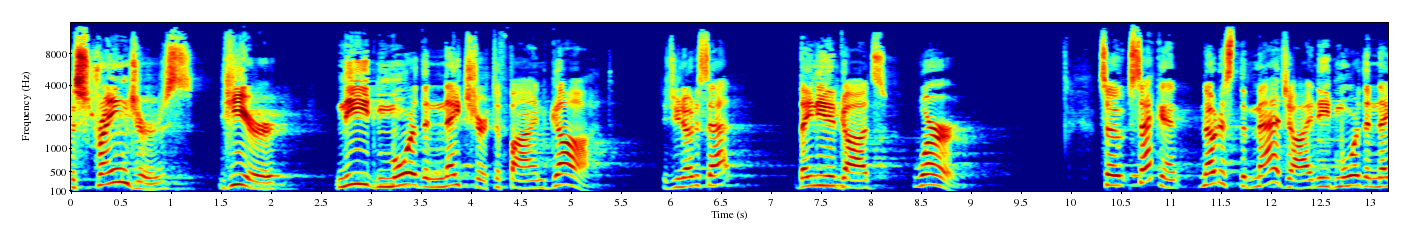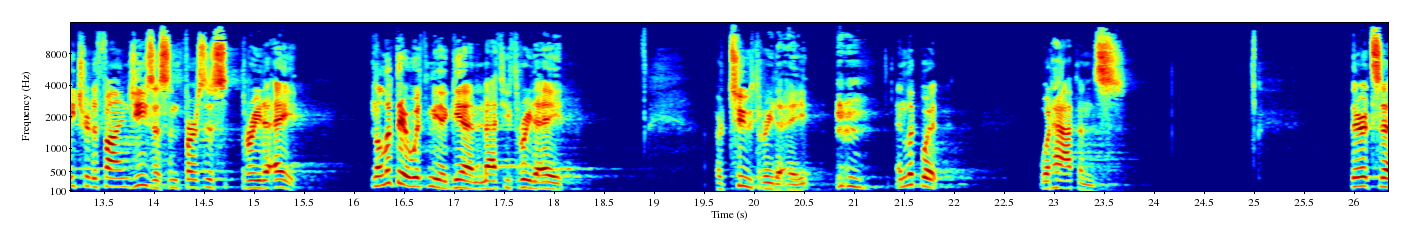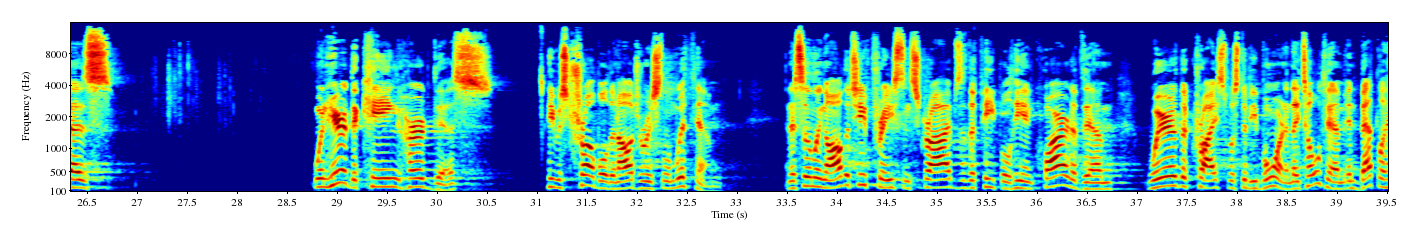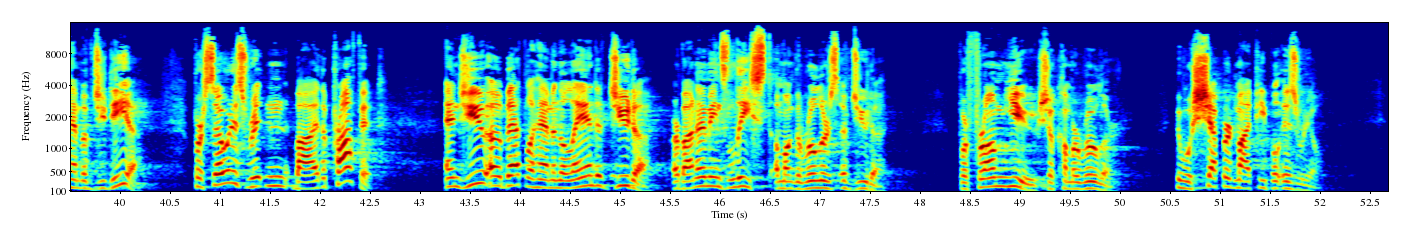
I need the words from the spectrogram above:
the strangers here need more than nature to find God. Did you notice that? They needed God's Word. So, second, notice the Magi need more than nature to find Jesus in verses 3 to 8. Now, look there with me again in Matthew 3 to 8, or 2 3 to 8, and look what, what happens. There it says, When Herod the king heard this, he was troubled, and all Jerusalem with him. And assembling all the chief priests and scribes of the people, he inquired of them where the Christ was to be born. And they told him, In Bethlehem of Judea. For so it is written by the prophet. And you, O Bethlehem, in the land of Judah, are by no means least among the rulers of Judah. For from you shall come a ruler who will shepherd my people Israel.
